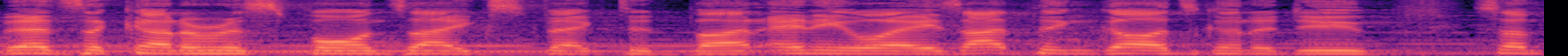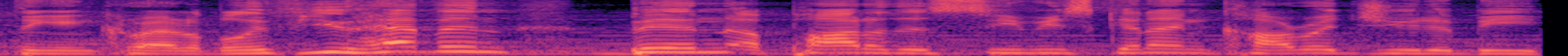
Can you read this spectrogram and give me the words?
That's the kind of response I expected. But, anyways, I think God's going to do something incredible. If you haven't been a part of this series, can I encourage you to be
